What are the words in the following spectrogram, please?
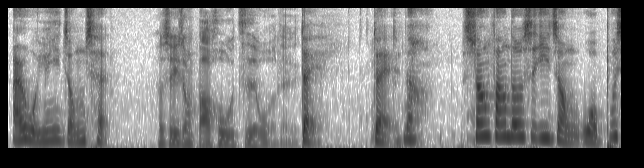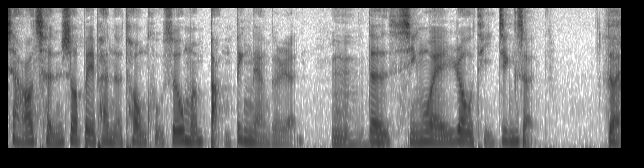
而我愿意忠诚，这是一种保护自我的。对对，那双方都是一种我不想要承受背叛的痛苦，所以我们绑定两个人，嗯的行为、肉体、精神。对，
